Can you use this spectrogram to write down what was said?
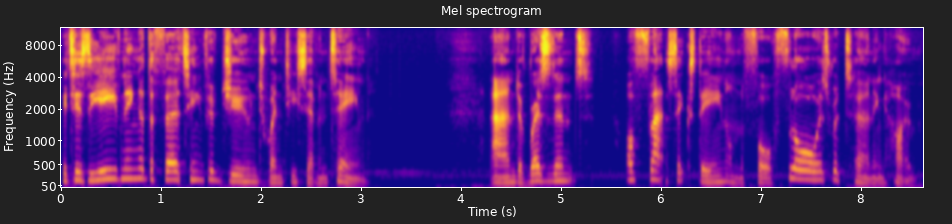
It is the evening of the 13th of June 2017 and a resident of flat 16 on the fourth floor is returning home.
